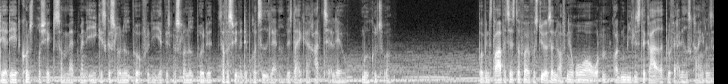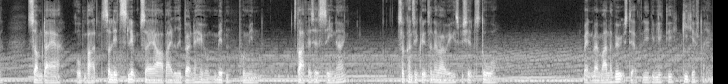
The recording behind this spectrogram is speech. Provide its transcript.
det, her, det er et kunstprojekt, som at man ikke skal slå ned på, fordi at hvis man slår ned på det, så forsvinder demokratiet i landet, hvis der ikke er ret til at lave modkultur. På min straffetester får jeg forstyrrelse af den offentlige ro og orden, og den mildeste grad af blodfærdighedskrænkelse, som der er åbenbart så lidt slemt, så jeg arbejdede i børnehave midten på min straffetest senere. Ikke? Så konsekvenserne var jo ikke specielt store. Men man var nervøs der, fordi de virkelig gik efter en.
